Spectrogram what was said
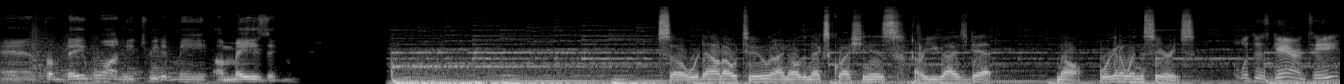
And from day one, he treated me amazing. So we're down 0-2, and I know the next question is, are you guys dead? No, we're going to win the series. With this guarantee,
